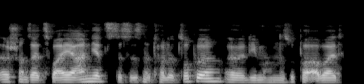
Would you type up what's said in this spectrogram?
äh, schon seit zwei Jahren jetzt. Das ist eine tolle Truppe, äh, die machen eine super Arbeit.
